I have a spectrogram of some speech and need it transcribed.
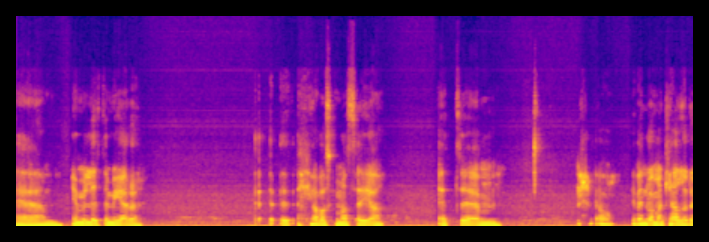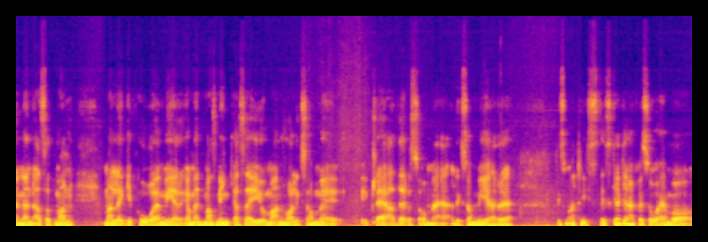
Eh, ja, men lite mer... Eh, eh, Ja, vad ska man säga? Ett... Eh, ja, jag vet inte vad man kallar det, men alltså att man, man lägger på mer... Ja, men man sminkar sig och man har liksom eh, kläder som är liksom mer eh, liksom artistiska kanske så än vad,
